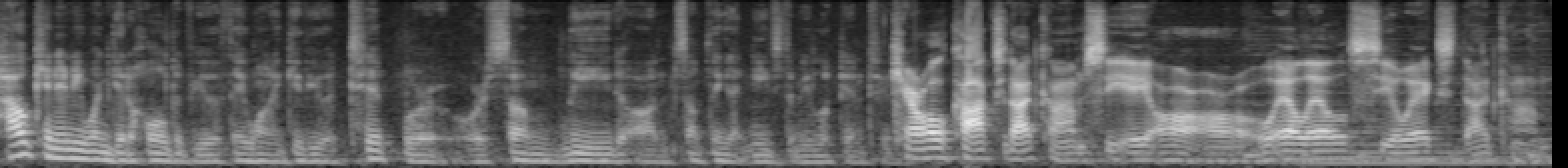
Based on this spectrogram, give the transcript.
How can anyone get a hold of you if they want to give you a tip or, or some lead on something that needs to be looked into? CarrollCox.com, C A R R O L L C O X.com.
